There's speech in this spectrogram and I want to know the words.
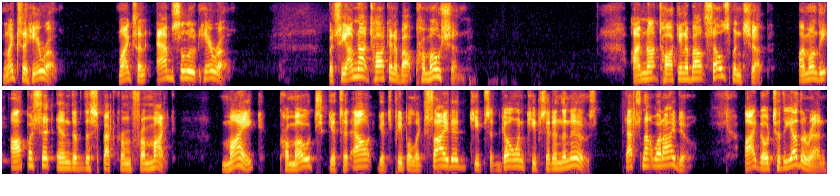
Mike's a hero. Mike's an absolute hero. But see, I'm not talking about promotion. I'm not talking about salesmanship. I'm on the opposite end of the spectrum from Mike. Mike promotes, gets it out, gets people excited, keeps it going, keeps it in the news. That's not what I do. I go to the other end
